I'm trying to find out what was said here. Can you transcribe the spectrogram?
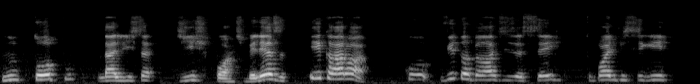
no topo da lista de esporte, beleza? E claro, ó, Vitor Belotti 16, tu pode me seguir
